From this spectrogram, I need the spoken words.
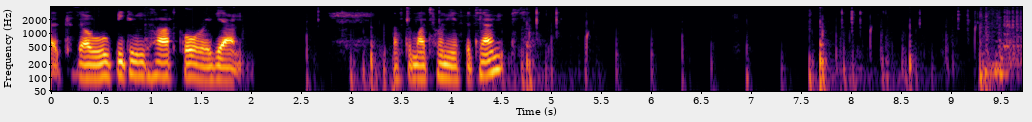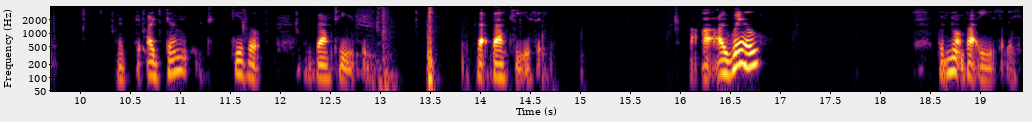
because uh, I will be doing hardcore again after my twentieth attempt. I, I don't give up that easy. That that easy. I, I will, but not that easily.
